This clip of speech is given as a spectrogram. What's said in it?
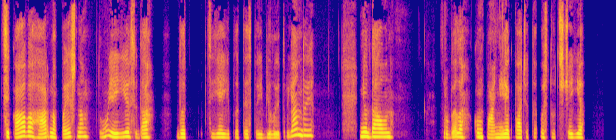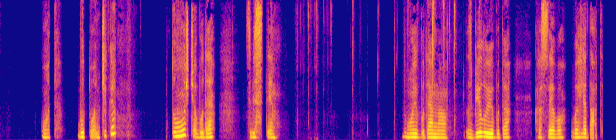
цікава, гарна, пишна. Тому я її сюди до цієї плетистої білої трояндої Ньюдаун зробила компанію. Як бачите, ось тут ще є от бутончики, тому ще буде цвісти. Думаю, буде на, з білою буде красиво виглядати.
